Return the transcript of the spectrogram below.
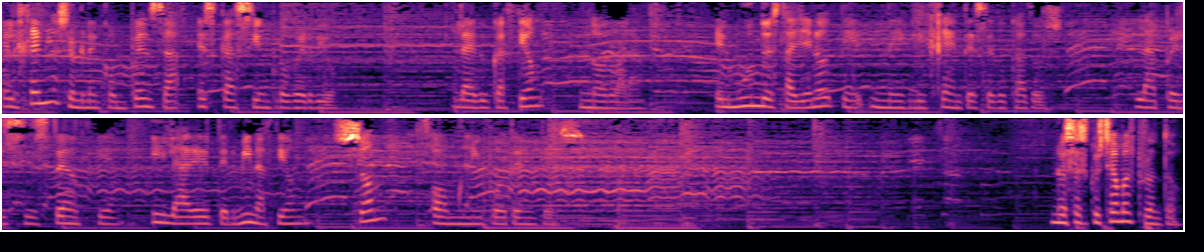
El genio sin recompensa es casi un proverbio. La educación no lo hará. El mundo está lleno de negligentes educados. La persistencia y la determinación son omnipotentes. Nos escuchamos pronto.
